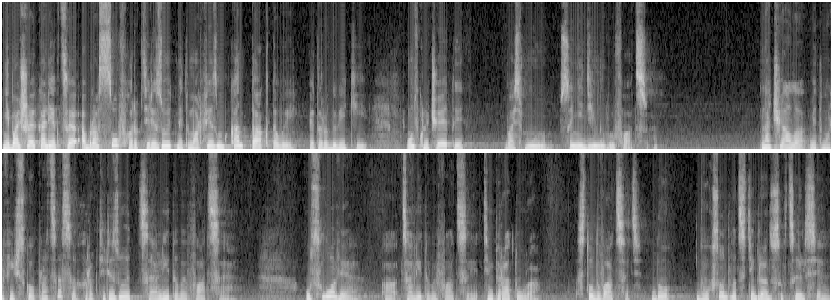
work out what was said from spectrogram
Небольшая коллекция образцов характеризует метаморфизм контактовый, это роговики. Он включает и восьмую санидиновую фацию. Начало метаморфического процесса характеризует циолитовая фация. Условия а, циолитовой фации – температура 120 до 220 градусов Цельсия,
